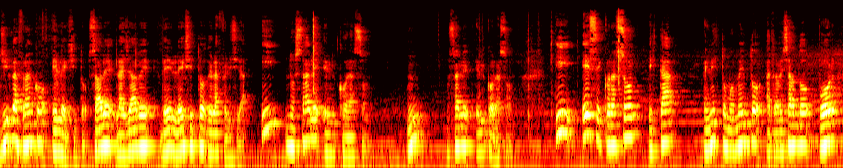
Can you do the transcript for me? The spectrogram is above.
Gilda Franco, el éxito. Sale la llave del éxito de la felicidad. Y nos sale el corazón. Nos sale el corazón. Y ese corazón está en este momento atravesando por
